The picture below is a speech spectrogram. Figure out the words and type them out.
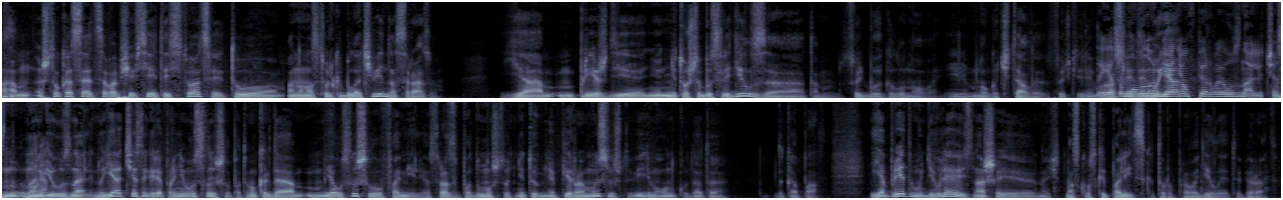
Да, да. А что касается вообще всей этой ситуации, то она настолько была очевидна сразу, я прежде не, не то чтобы следил за там, судьбой Голунова и много читал с точки зрения Да, я думаю, многие но я... о нем впервые узнали, честно говоря. Многие узнали. Но я, честно говоря, про него услышал. Потому когда я услышал его фамилию, я сразу подумал, что это не то. У меня первая мысль, что, видимо, он куда-то докопался. я при этом удивляюсь нашей значит, московской полиции, которая проводила эту операцию.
